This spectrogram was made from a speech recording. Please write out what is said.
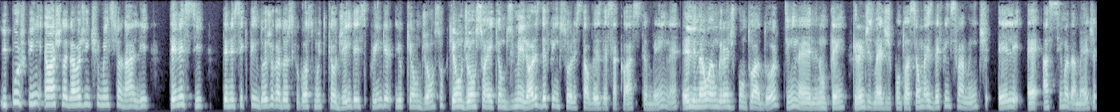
E por fim, eu acho legal a gente mencionar ali Tennessee, Tennessee que tem dois jogadores que eu gosto muito, que é o Jaden Springer e o Keon Johnson. Keon Johnson aí que é um dos melhores defensores talvez dessa classe também, né? Ele não é um grande pontuador, sim, né? Ele não tem grandes médias de pontuação, mas defensivamente ele é acima da média.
